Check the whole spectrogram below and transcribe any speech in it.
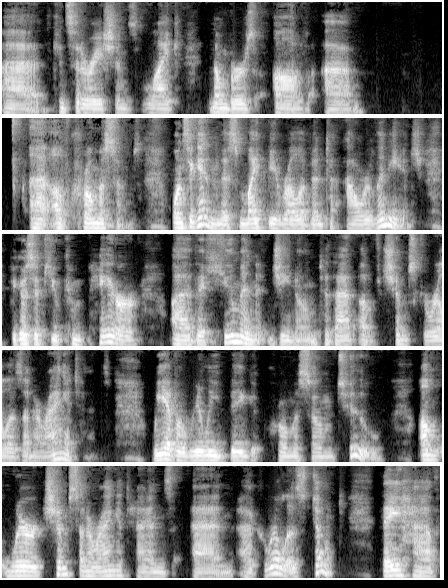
uh, considerations like numbers of um, uh, of chromosomes. Once again, this might be relevant to our lineage because if you compare uh, the human genome to that of chimps, gorillas, and orangutans, we have a really big chromosome too, um, where chimps and orangutans and uh, gorillas don't. They have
